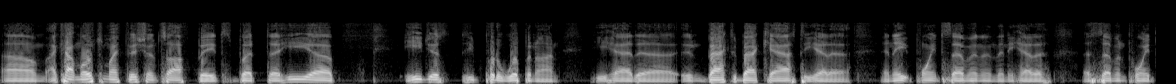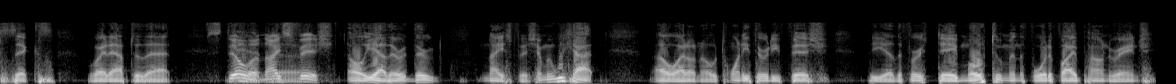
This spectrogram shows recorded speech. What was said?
Um, I caught most of my fish on soft baits, but uh, he uh, he just he put a whipping on. He had uh, in back-to-back cast. He had a an 8.7, and then he had a a 7.6 right after that. Still a nice uh, fish. Oh yeah, they're they're nice fish. I mean, we caught oh I don't know 20, 30 fish the uh, the first day. Most of them in the four to five pound range.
